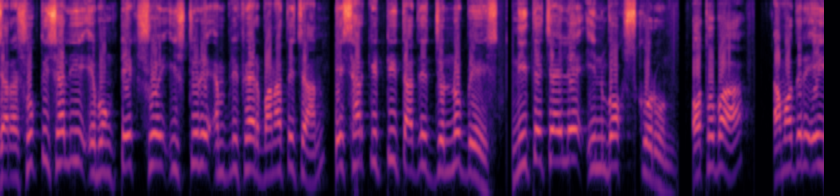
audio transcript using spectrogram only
যারা শক্তিশালী এবং টেকসই স্টোরে অ্যাম্পলিফায়ার বানাতে চান, এই সার্কিটটি তাদের জন্য বেস্ট। নিতে চাইলে ইনবক্স করুন অথবা আমাদের এই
